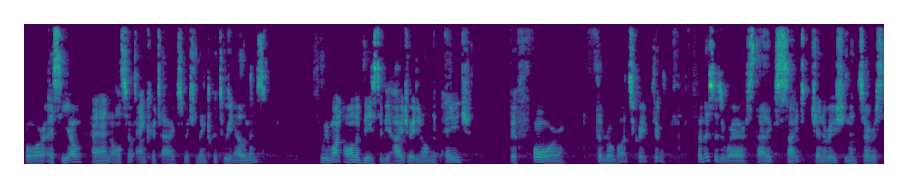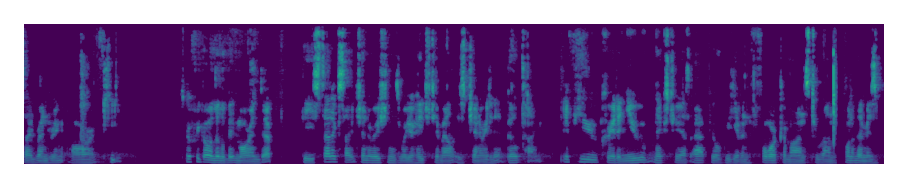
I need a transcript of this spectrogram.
for SEO and also anchor tags, which link between elements we want all of these to be hydrated on the page before the robot scrape through. So this is where static site generation and server-side rendering are key. So if we go a little bit more in depth, the static site generation is where your HTML is generated at build time. If you create a new Next.js app, you'll be given four commands to run. One of them is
